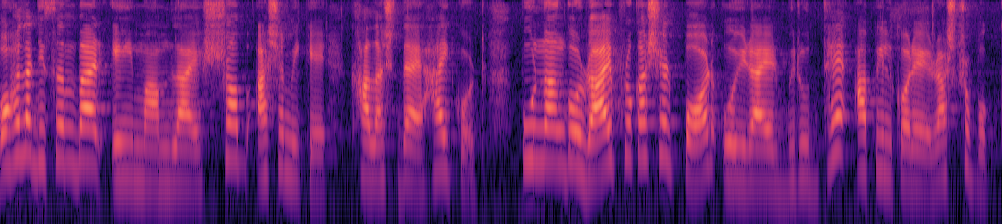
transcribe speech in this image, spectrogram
পহেলা ডিসেম্বর এই মামলায় সব আসামিকে খালাস দেয় হাইকোর্ট। পূর্ণাঙ্গ রায় প্রকাশের পর ওই রায়ের বিরুদ্ধে আপিল করে রাষ্ট্রপক্ষ।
